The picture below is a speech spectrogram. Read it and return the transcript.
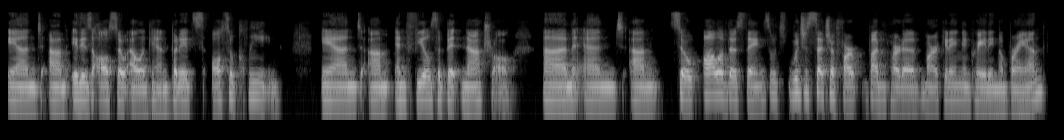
and um, it is also elegant, but it's also clean and um, and feels a bit natural. Um, and um, so all of those things, which which is such a far, fun part of marketing and creating a brand,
